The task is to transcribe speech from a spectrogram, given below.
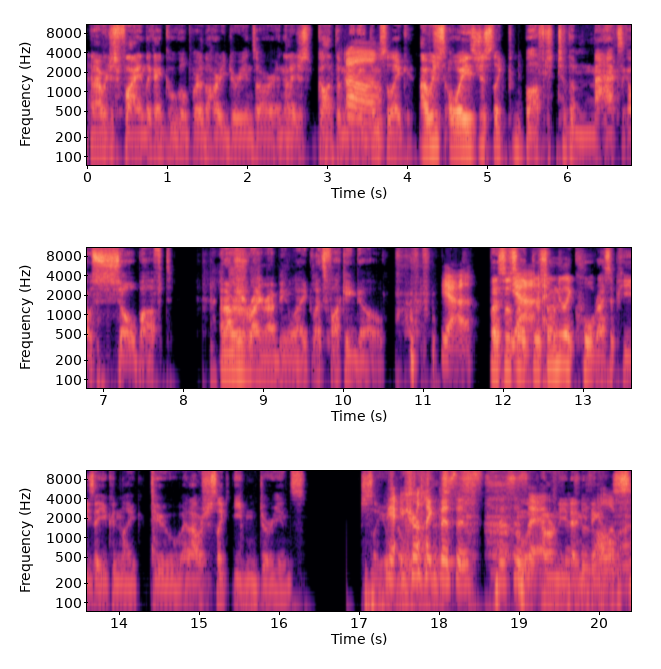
and I would just find like I googled where the hearty durians are, and then I just got them and ate them. So like I was just always just like buffed to the max. Like I was so buffed, and I was just running around being like, "Let's fucking go." yeah. But so it's Yeah. like there's so many like cool recipes that you can like do, and I was just like eating durians, just like Yeah, you're like business. this is this is Like, it. I don't need This anything else.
